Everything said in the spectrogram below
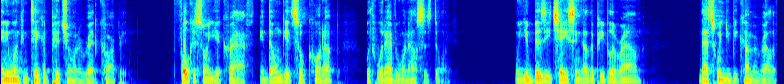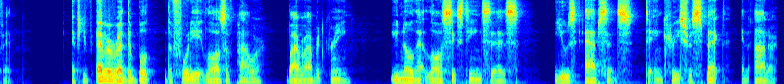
Anyone can take a picture on a red carpet. Focus on your craft and don't get so caught up with what everyone else is doing. When you're busy chasing other people around, that's when you become irrelevant. If you've ever read the book The 48 Laws of Power by Robert Greene, you know that Law 16 says, use absence to increase respect and honor.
